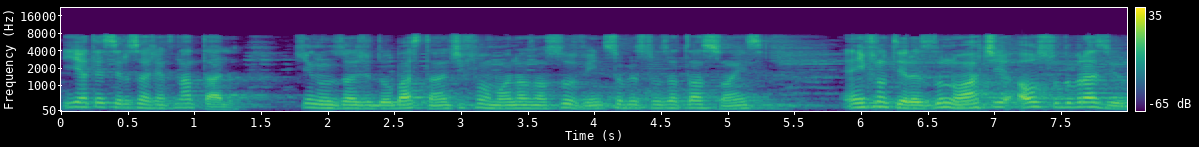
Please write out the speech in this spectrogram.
e a terceiro sargento Natália, que nos ajudou bastante informando aos nossos ouvintes sobre as suas atuações em fronteiras do norte ao sul do Brasil.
